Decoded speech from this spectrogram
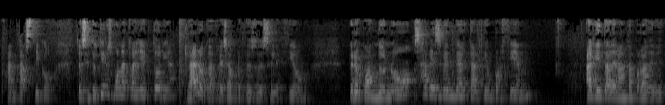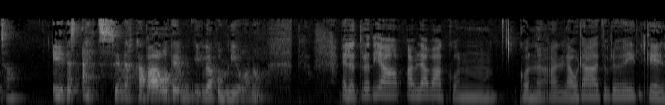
fantástico. Entonces, si tú tienes buena trayectoria, claro que atraes a procesos de selección, pero cuando no sabes venderte al 100%, alguien te adelanta por la derecha y dices, ay, se me ha escapado algo que iba conmigo, ¿no? El otro día hablaba con, con Laura Dubreveil, que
